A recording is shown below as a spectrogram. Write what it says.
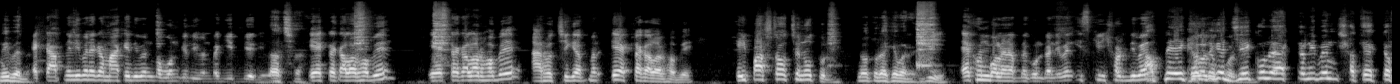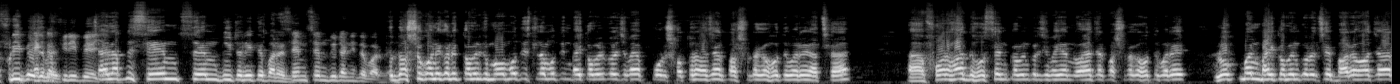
নিবেন। একটা আপনি নিবেন একটা মাকে দিবেন বা বোনকে দিবেন বা গিফট দিয়ে দিবেন। আচ্ছা। একটা কালার হবে একটা কালার হবে আর হচ্ছে কি আপনার একটা কালার হবে। এই পাঁচটা হচ্ছে নতুন? নতুন একেবারে। জি এখন বলেন আপনি কোনটা নেবেন স্ক্রিনশট দিবেন আপনি এখান থেকে। যে কোনো একটা নিবেন সাথে একটা ফ্রি পেয়ে একটা যাবেন। ফ্রি পেয়ে চাইলে আপনি সেম সেম দুইটা নিতে পারেন। সেম সেম দুইটা নিতে পারবেন। তো দর্শক অনেক অনেক কমেন্ট মোহাম্মদ ইসলামউদ্দিন ভাই কমেন্ট করেছে ভাই সতেরো হাজার পাঁচশো টাকা হতে পারে। আচ্ছা আহ, ফরহাদ হোসেন কমেন্ট করেছে ভাইয়া নয় হাজার পাঁচশো টাকা হতে পারে। লোকমান ভাই কমেন্ট করেছে বারো হাজার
